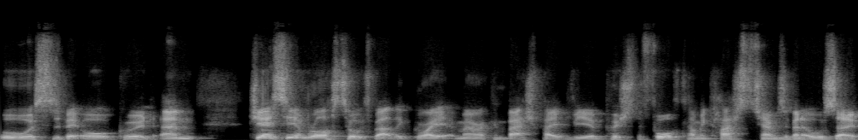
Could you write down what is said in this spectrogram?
oh this is a bit awkward. Um Jesse and Ross talked about the Great American Bash pay per view and pushed the forthcoming Clash of Champions event. Also,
